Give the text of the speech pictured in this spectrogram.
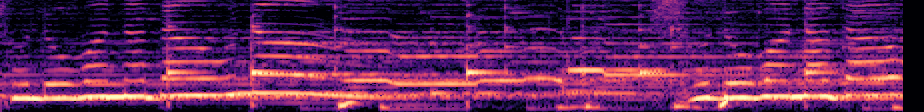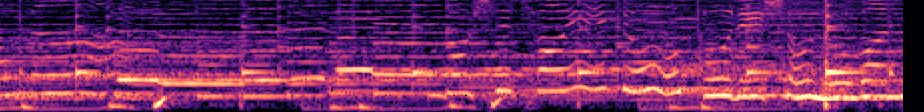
ষোলো আনা দাও না, ষোলো আনা দাও না, দশে ছয়ে যোগ করে ষোলো আনা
